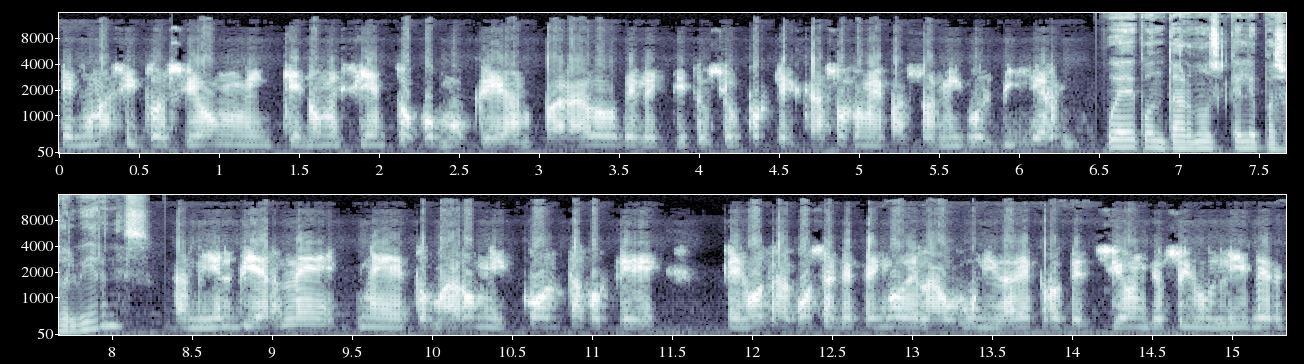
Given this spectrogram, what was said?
en una situación en que no me siento como que amparado de la institución porque el caso que me pasó a mí el viernes. ¿Puede contarnos qué le pasó el viernes? A mí el viernes me tomaron mi corta porque es otra cosa que tengo de la unidad de protección. Yo soy un líder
